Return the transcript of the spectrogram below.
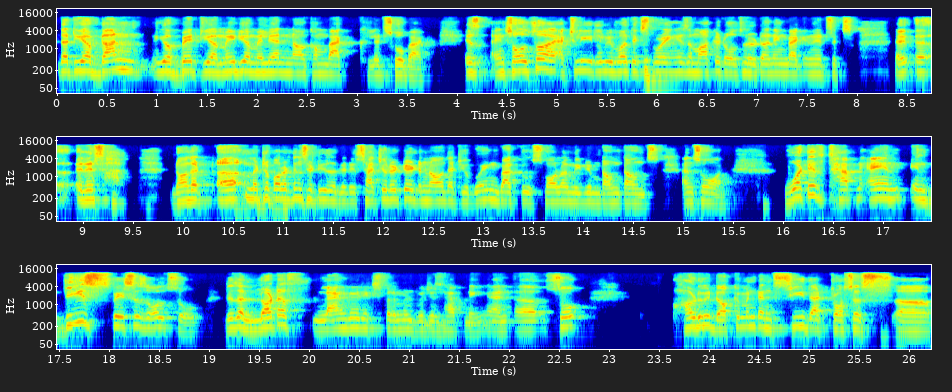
that you have done your bit, you have made your million, now come back, let's go back. Is it's also actually it'll be worth exploring. Is the market also returning back in its uh, uh, it is now that uh, metropolitan cities are getting saturated and now that you're going back to smaller medium downtowns and so on what is happening and in these spaces also there's a lot of language experiment which is happening and uh, so how do we document and see that process uh,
